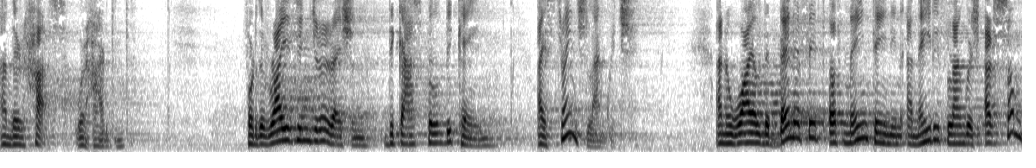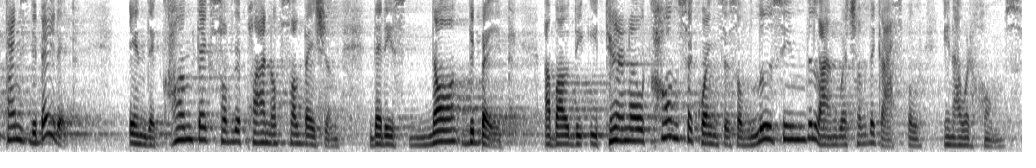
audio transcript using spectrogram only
and their hearts were hardened. For the rising generation, the gospel became a strange language. And while the benefit of maintaining a native language are sometimes debated, in the context of the plan of salvation, there is no debate about the eternal consequences of losing the language of the gospel in our homes.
